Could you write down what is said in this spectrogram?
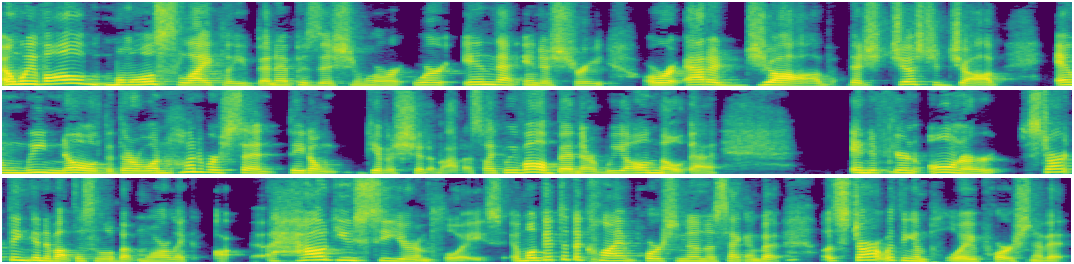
And we've all most likely been in a position where we're, in that industry or we're at a job that's just a job and we know that they're 100% they don't give a shit about us. Like we've all been there we all know that. And if you're an owner start thinking about this a little bit more like uh, how do you see your employees? And we'll get to the client portion in a second but let's start with the employee portion of it.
